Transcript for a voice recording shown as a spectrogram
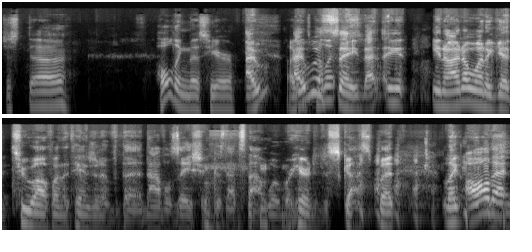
just uh holding this here I, I Against my will say that you know I don't want to get too off on the tangent of the novelization because that's not what we're here to discuss. But like all that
